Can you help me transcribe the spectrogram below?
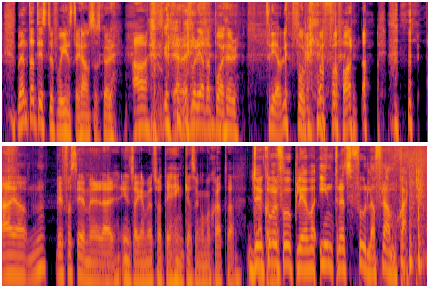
Vänta tills du får Instagram så ska du, Ja, få reda på hur trevliga folk kan vara. ja, ja, mm, vi får se med det där Instagram. Jag tror att det är Henke som kommer sköta. Du sköta kommer det. få uppleva internets fulla framstjärt.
